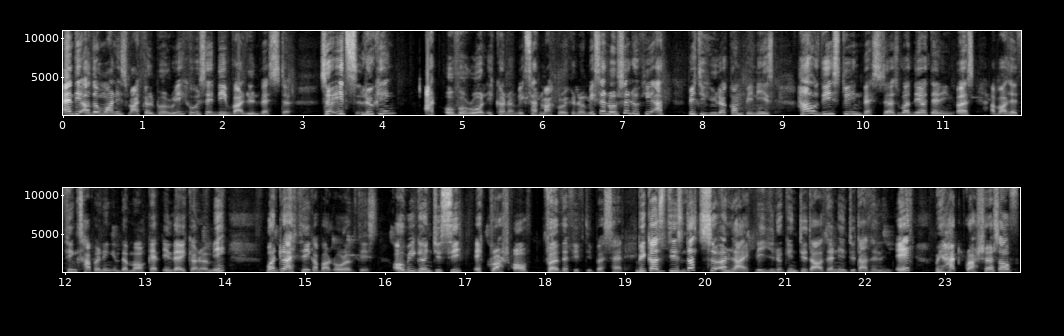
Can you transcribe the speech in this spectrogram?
And the other one is Michael Burry, who is a deep value investor. So it's looking at overall economics, at macroeconomics, and also looking at particular companies. How these two investors, what they are telling us about the things happening in the market, in the economy, what do I think about all of this? Are we going to see a crash of further 50%? Because it is not so unlikely. You look in 2000, in 2008, we had crashes of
